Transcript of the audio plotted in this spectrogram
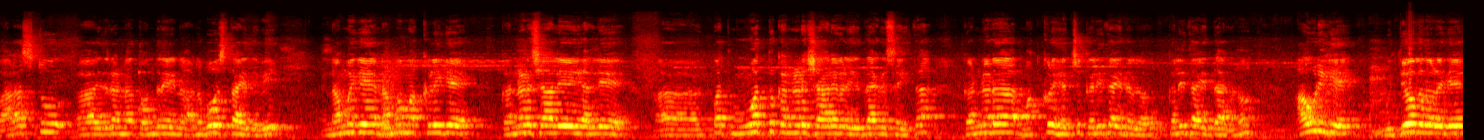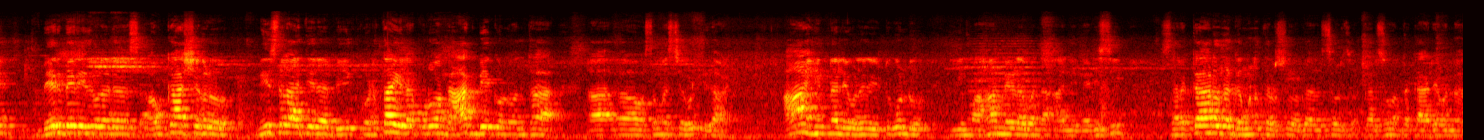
ಭಾಳಷ್ಟು ಇದರನ್ನು ತೊಂದರೆಯನ್ನು ಅನುಭವಿಸ್ತಾ ಇದ್ದೀವಿ. ನಮಗೆ, ನಮ್ಮ ಮಕ್ಕಳಿಗೆ ಕನ್ನಡ ಶಾಲೆ ಅಲ್ಲಿ ಇಪ್ಪತ್ತು ಮೂವತ್ತು ಕನ್ನಡ ಶಾಲೆಗಳು ಇದ್ದಾಗ ಸಹಿತ ಕನ್ನಡ ಮಕ್ಕಳು ಹೆಚ್ಚು ಕಲಿತಾ ಇದ್ದಾಗ ಕಲಿತಾ ಇದ್ದಾಗನು ಅವರಿಗೆ ಉದ್ಯೋಗದೊಳಗೆ ಬೇರೆ ಬೇರೆ ಇದರೊಳಗೆ ಅವಕಾಶಗಳು ಮೀಸಲಾತಿ ಬಿ, ಕೊಡ್ತಾ ಇಲ್ಲ, ಕೊಡುವಂಗೆ ಆಗಬೇಕು ಅನ್ನುವಂಥ ಸಮಸ್ಯೆಗಳು ಇದ್ದಾವೆ ಆ ಹಿನ್ನೆಲೆ ಒಳಗೆ ಇಟ್ಟುಕೊಂಡು ಈ ಮಹಾಮೇಳವನ್ನು ಅಲ್ಲಿ ನಡೆಸಿ ಸರ್ಕಾರದ ಗಮನ ತರಿಸುವ ತರಿಸು- ತರಿಸುವಂಥ ಕಾರ್ಯವನ್ನು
